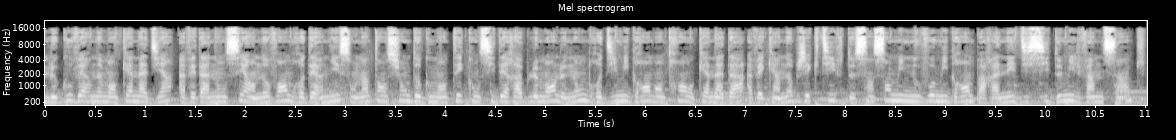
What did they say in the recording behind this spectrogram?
le gouvernement canadien avait annoncé en novembre dernier son intention d'augmenter considérablement le nombre d'immigrants entrant au Canada avec un objectif de 500 000 nouveaux migrants par année d'ici 2025,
